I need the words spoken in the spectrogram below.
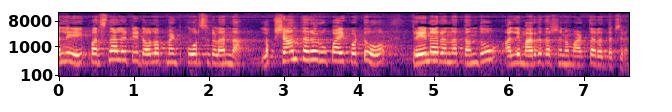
ಅಲ್ಲಿ ಪರ್ಸ್ನಾಲಿಟಿ ಡೆವಲಪ್ಮೆಂಟ್ ಕೋರ್ಸ್ಗಳನ್ನು ಲಕ್ಷಾಂತರ ರೂಪಾಯಿ ಕೊಟ್ಟು ಟ್ರೈನರ್ ಅನ್ನ ತಂದು ಅಲ್ಲಿ ಮಾರ್ಗದರ್ಶನ ಮಾಡ್ತಾರೆ ಅಧ್ಯಕ್ಷರೇ.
